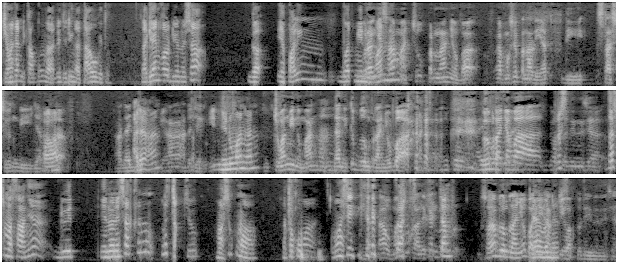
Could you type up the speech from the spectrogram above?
Cuman kan di kampung nggak ada jadi nggak tahu gitu. Lagian kalau di Indonesia nggak ya paling buat minuman. Orangnya sama cu pernah nyoba eh, maksudnya pernah lihat di stasiun di Jakarta ada Ada jeng- kan? ya, ada jengin minuman kan? Cuman minuman Hmm. dan itu belum pernah nyoba. Gitu. belum pernah nyoba. Terus- terus di Indonesia. terus masalahnya duit Indonesia kan lecak cu masuk mah atau kuma kuma sih. Tahu masuk kali kan Can- belum- soalnya belum pernah nyoba Ya, di waktu di Indonesia.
